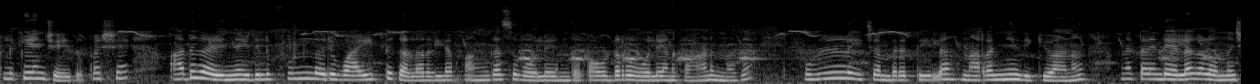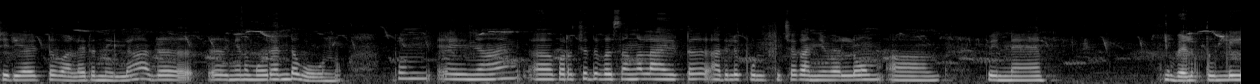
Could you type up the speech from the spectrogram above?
കിളിക്കുകയും ചെയ്തു. പക്ഷേ അത് കഴിഞ്ഞ് ഇതിൽ ഫുൾ ഒരു വൈറ്റ് കളറില്ല ഫംഗസ് പോലെ എന്തോ പൗഡർ പോലെയാണ് കാണുന്നത്. ഫുൾ ഈ ചെമ്പരത്തിയിൽ നിറഞ്ഞിരിക്കുവാണ്. എന്നിട്ട് അതിന്റെ ഇലകളൊന്നും ശരിയായിട്ട് വളരുന്നില്ല. അത് ഇങ്ങനെ മുരണ്ട് പോകുന്നു. അപ്പം ഞാൻ കുറച്ച് ദിവസങ്ങളായിട്ട് അതിൽ പുളിപ്പിച്ച കഞ്ഞിവെള്ളവും പിന്നെ വെളുത്തുള്ളി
